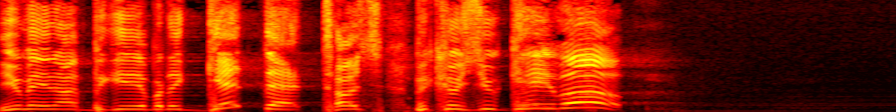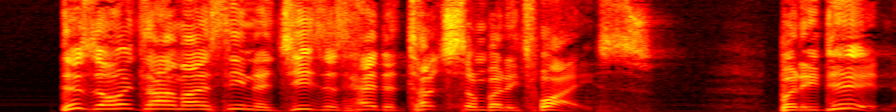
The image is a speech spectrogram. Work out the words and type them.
you may not be able to get that touch because you gave up. This is the only time I've seen that Jesus had to touch somebody twice, but he did.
